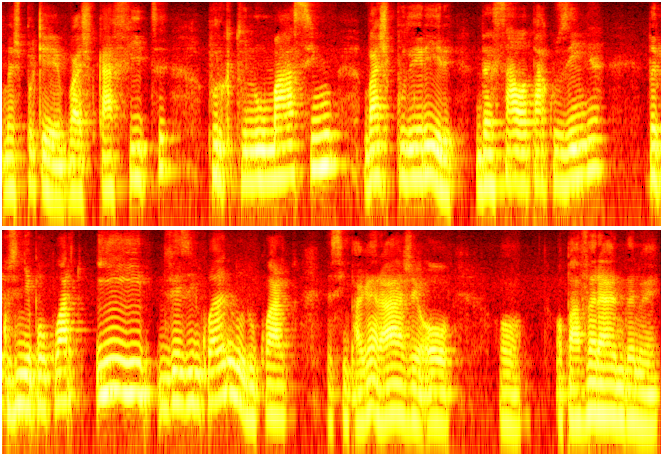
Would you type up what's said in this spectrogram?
mas porquê? Vais ficar fit porque tu no máximo vais poder ir da sala para a cozinha, da cozinha para o quarto e de vez em quando do quarto assim para a garagem ou, ou, ou para a varanda, não é?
